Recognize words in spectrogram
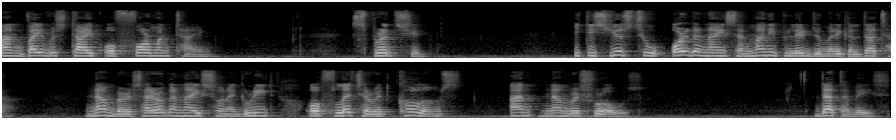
and various type of format time. Spreadsheet. It is used to organize and manipulate numerical data. Numbers are organized on a grid of lettered columns and numbers rows. database.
